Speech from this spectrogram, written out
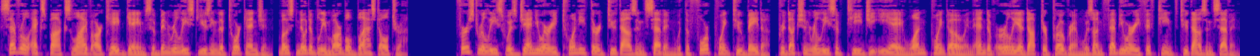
Several Xbox Live Arcade games have been released using the Torque engine, most notably Marble Blast Ultra. First release was January 23, 2007 with the 4.2 beta. Production release of TGEA 1.0 and end of early adopter program was on February 15, 2007.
